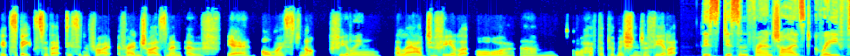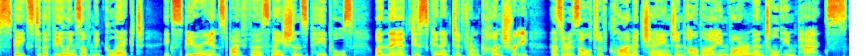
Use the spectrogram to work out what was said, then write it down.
it speaks to that disenfranchisement of, yeah, almost not feeling allowed to feel it or, um, or have the permission to feel it. This disenfranchised grief speaks to the feelings of neglect experienced by First Nations peoples when they are disconnected from country as a result of climate change and other environmental impacts.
